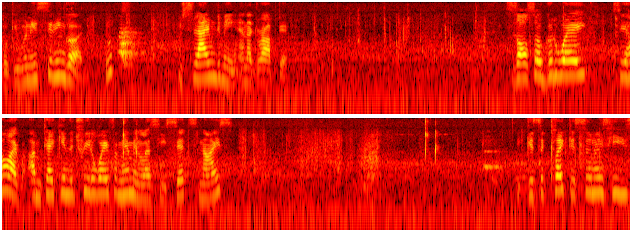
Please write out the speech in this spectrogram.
cookie when he's sitting good. Oops, you slimed me and I dropped it. This is also a good way, see how I, I'm taking the treat away from him unless he sits nice. He gets a click as soon as he's,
